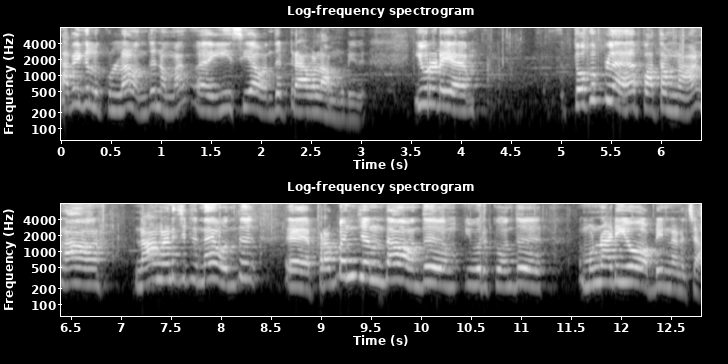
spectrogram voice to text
கதைகளுக்குள்ளே வந்து நம்ம ஈஸியாக வந்து ட்ராவல் ஆக முடியுது. இவருடைய தொகுப்பில் பார்த்தோம்னா நான் நான் நினச்சிட்டு இருந்தேன் வந்து அஹ், பிரபஞ்சன் தான் வந்து இவருக்கு வந்து முன்னாடியோ அப்படின்னு நினச்சா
